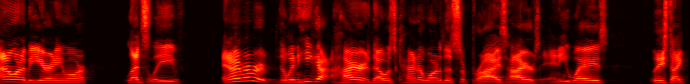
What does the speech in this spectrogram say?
I don't want to be here anymore. Let's leave. And I remember when he got hired, that was kind of one of the surprise hires, anyways. At least I, at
